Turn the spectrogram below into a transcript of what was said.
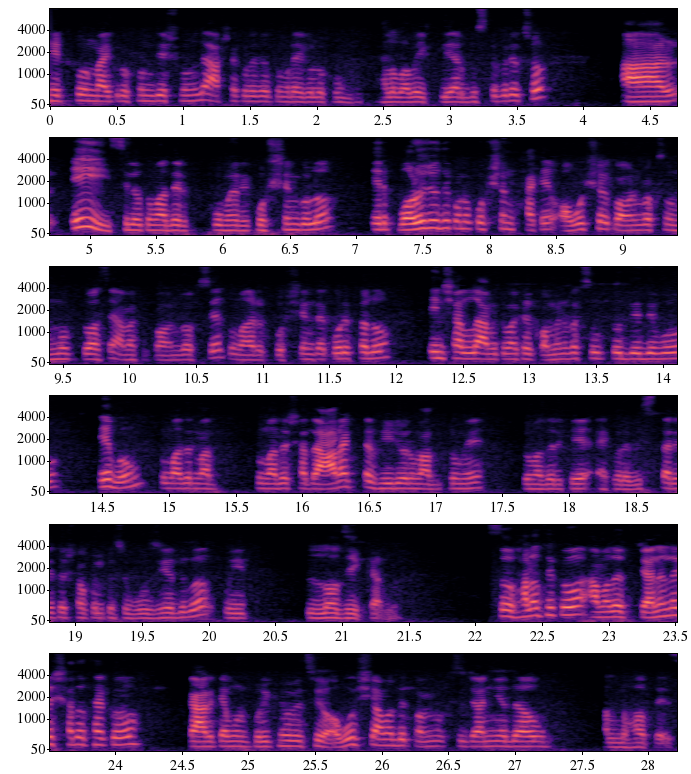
হেডফোন মাইক্রোফোন দিয়ে শুনলে, আশা করি যে তোমরা এগুলো খুব ভালোভাবে ক্লিয়ার বুঝতে পেরেছ। আর এই ছিল তোমাদের কোশ্চেনগুলো। এরপরেও যদি কোনো কোশ্চেন থাকে, অবশ্যই কমেন্ট বক্সে উন্মুক্ত আছে, আমাকে কমেন্ট বক্সে তোমার কোশ্চেনটা করে ফেলো। ইনশাল্লাহ আমি তোমাকে কমেন্ট বক্সে উত্তর দিয়ে দেবো এবং তোমাদের তোমাদের সাথে আর একটা ভিডিওর মাধ্যমে তোমাদেরকে একেবারে বিস্তারিত সকল কিছু বুঝিয়ে দেবো উইথ লজিক্যাল সো ভালো থেকো, আমাদের চ্যানেলের সাথে থাকো। কার কেমন পরীক্ষা হয়েছে অবশ্যই আমাদের কমেন্ট বক্সে জানিয়ে দাও। আল্লাহ হাফেজ।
